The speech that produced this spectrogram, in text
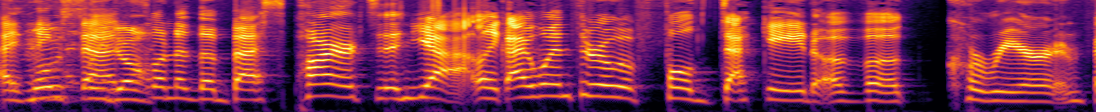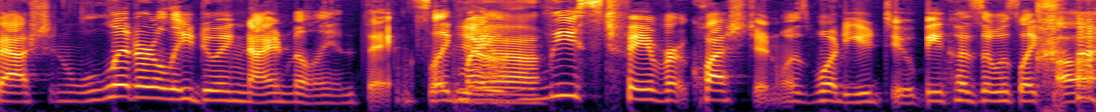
I think that's don't. one of the best parts. And yeah, like I went through a full decade of a career in fashion, literally doing 9 million things. Like Yeah. my least favorite question was, What do you do? Because it was like, uh,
